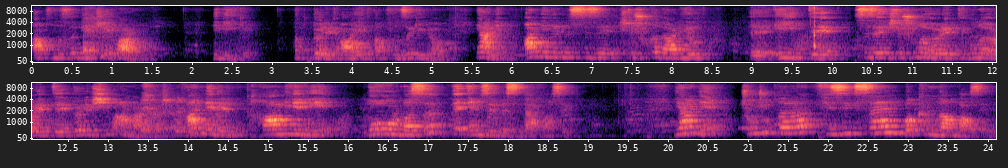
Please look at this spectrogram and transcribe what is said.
Aklınızda bir şey var mı? Bir bilgi. Böyle bir ayet aklınıza geliyor? Yani anneleriniz sizi işte şu kadar yıl e, eğitti, size işte şunu öğretti, bunu öğretti. Böyle bir şey var mı arkadaşlar? Annelerin hamileliği, doğurması ve emzirmesinden bahsediyor. Yani çocuklara fiziksel bakımdan bahsediyor.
